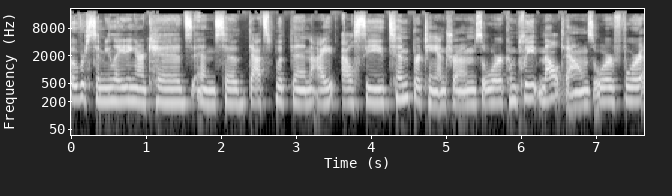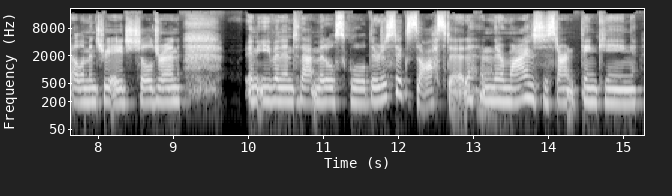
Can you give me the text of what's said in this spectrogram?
overstimulating our kids and so that's what then I, I'll see temper tantrums or complete meltdowns or for elementary age children and even into that middle school they're just exhausted and their minds just aren't thinking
